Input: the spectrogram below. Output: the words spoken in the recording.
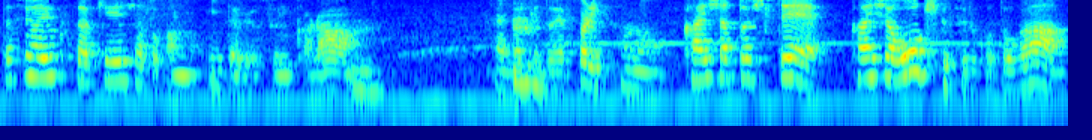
私はよくさ経営者とかのインタビューをするから、あれだけどやっぱりその会社として会社を大きくすることが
